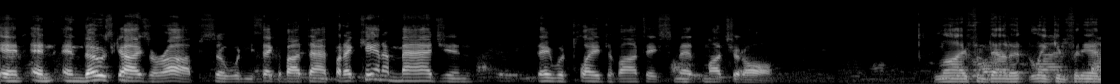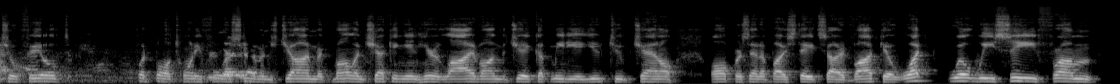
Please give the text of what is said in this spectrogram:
and and and those guys are up. So when you think about that, but I can't imagine they would play DeVonta Smith much at all. Live from down at Lincoln Financial Field, Football 24 7's John McMullen checking in here live on the Jacob Media YouTube channel, all presented by Stateside Vodka. What will we see from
